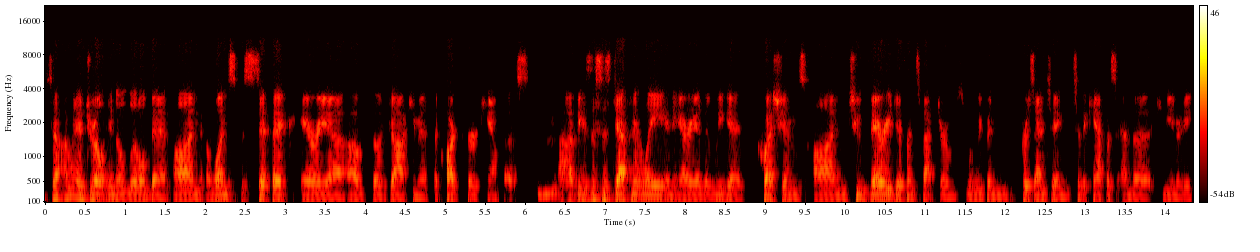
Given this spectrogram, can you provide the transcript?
So I'm going to drill in a little bit on one specific area of the document, the Clark Kerr campus, Mhm. uh, because this is definitely an area that we get questions on two very different spectrums when we've been presenting to the campus and the community.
